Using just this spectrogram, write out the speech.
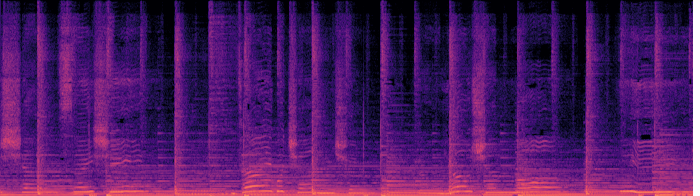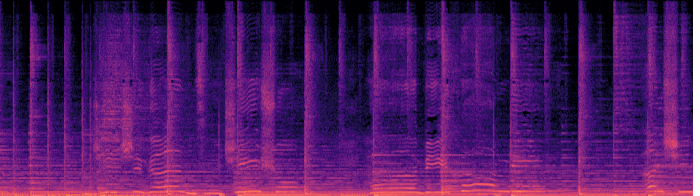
想随心。太过强求，又有什么意义？只是跟自己说，何必何必安心。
